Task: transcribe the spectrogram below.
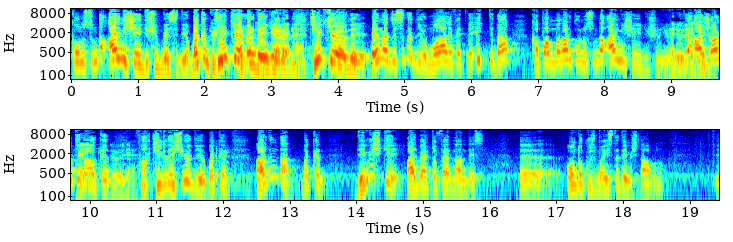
konusunda aynı şeyi düşünmesi diyor. Bakın Türkiye örneği Türkiye gibi. örneği. Türkiye örneği. En acısı da diyor muhalefet ve iktidar kapanmalar konusunda aynı şeyi düşünüyor. Her diyor. Ve öyle. Arjantin Her halkı öyle. fakirleşiyor diyor. Bakın ardından bakın demiş ki Alberto Fernandez e, 19 Mayıs'ta demiş daha bunu. E,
